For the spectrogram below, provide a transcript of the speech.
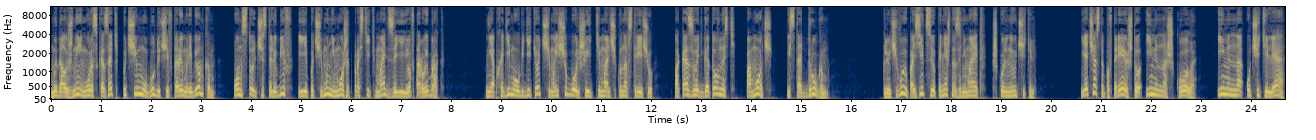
Мы должны ему рассказать, почему, будучи вторым ребенком, он столь честолюбив и почему не может простить мать за ее второй брак. Необходимо убедить отчима еще больше идти мальчику навстречу, показывать готовность помочь и стать другом. Ключевую позицию, конечно, занимает школьный учитель. Я часто повторяю, что именно школа, именно учителя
